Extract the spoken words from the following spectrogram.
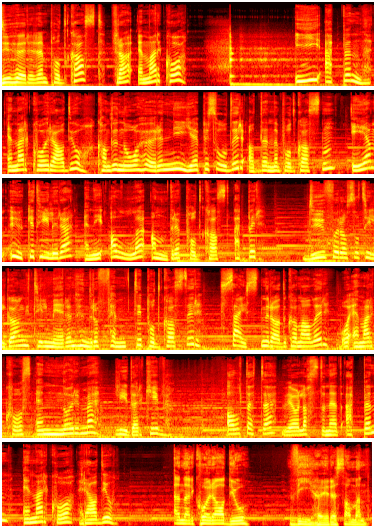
Du hører en podkast fra NRK. I appen NRK Radio kan du nå høre nye episoder av denne podkasten en uke tidligere enn i alle andre podkastapper. Du får også tilgang til mer enn 150 podkaster, 16 radiokanaler og NRKs enorme lydarkiv. Alt dette ved å laste ned appen NRK Radio. NRK Radio. Vi hører sammen.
